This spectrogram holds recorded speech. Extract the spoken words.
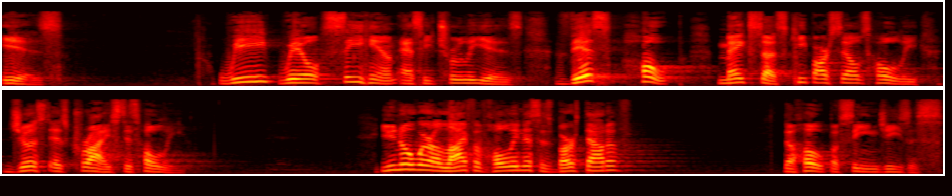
is. We will see him as he truly is. This hope makes us keep ourselves holy just as Christ is holy. You know where a life of holiness is birthed out of? The hope of seeing Jesus.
